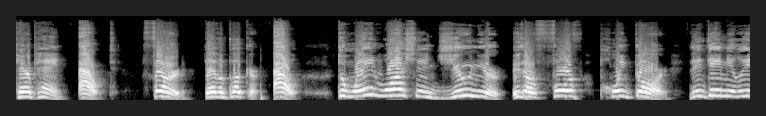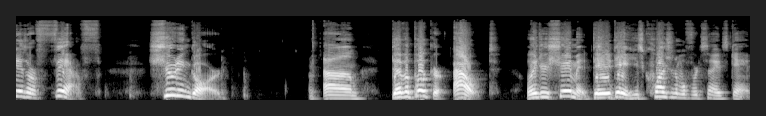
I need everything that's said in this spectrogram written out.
Payne out. Third, Devin Booker out. Duane Washington Jr. is our fourth point guard. Then Damion Lee is our fifth shooting guard. Um, Devin Booker out. Landry Shamet, day to day, he's questionable for tonight's game.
